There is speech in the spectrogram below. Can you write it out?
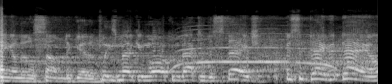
a little something together. Please make him welcome back to the stage, Mr. David Nail.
